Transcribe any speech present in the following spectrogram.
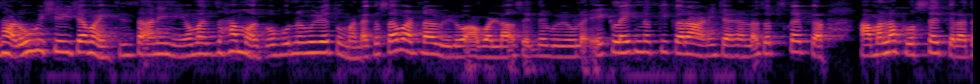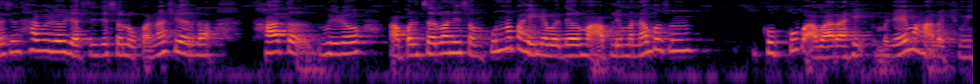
झाडूविषयीच्या माहितीचा आणि नियमांचा हा महत्त्वपूर्ण व्हिडिओ तुम्हाला कसा वाटला व्हिडिओ आवडला असेल तर व्हिडिओला एक लाईक नक्की करा आणि चॅनलला सबस्क्राईब करा. आम्हाला प्रोत्साहित करा. तसेच हा व्हिडिओ जास्तीत जास्त लोकांना शेअर करा. हा तर व्हिडिओ आपण सर्वांनी संपूर्ण पाहिल्याबद्दल आपले मनापासून खूप खूप आभार आहे. जय महालक्ष्मी.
